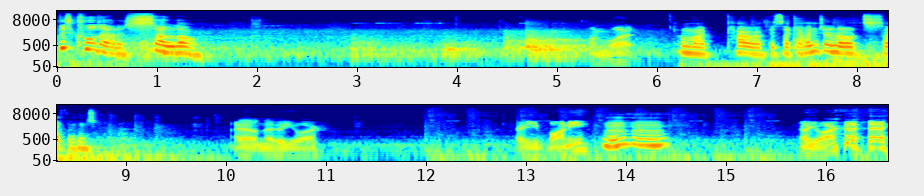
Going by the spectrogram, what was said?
this cooldown is so long. On what? On my power up, it's like a hundred odd seconds. I don't know who you are. Are you Bonnie? Mm-hmm. Oh, you are.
